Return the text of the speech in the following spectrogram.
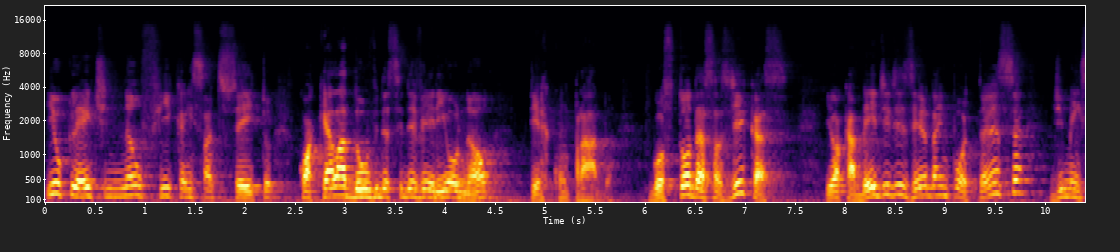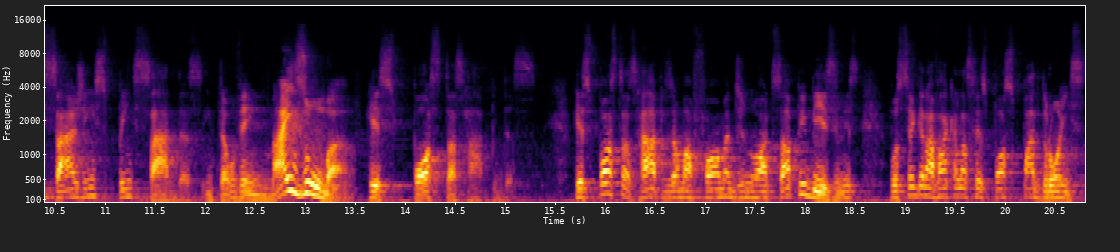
e o cliente não fica insatisfeito com aquela dúvida se deveria ou não ter comprado. Gostou dessas dicas? Eu acabei de dizer da importância de mensagens pensadas. Então vem mais uma: respostas rápidas. Respostas rápidas é uma forma de no WhatsApp Business você gravar aquelas respostas padrões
